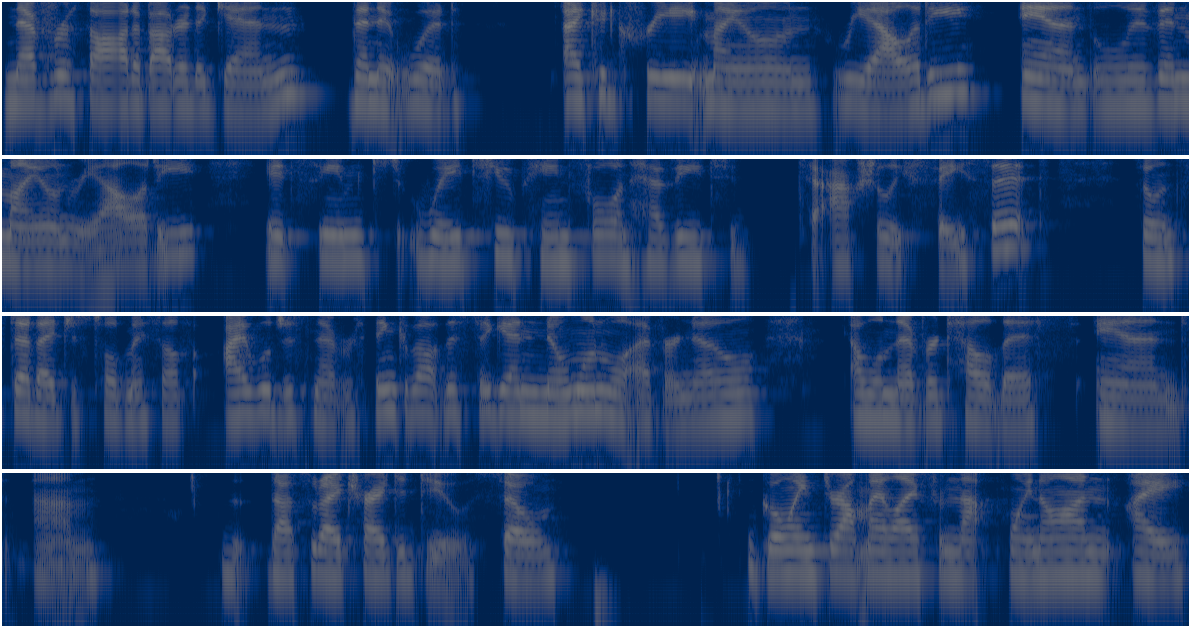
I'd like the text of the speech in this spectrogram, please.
never thought about it again, then it would, I could create my own reality and live in my own reality. It seemed way too painful and heavy to, to actually face it. So instead, I just told myself, I will just never think about this again. No one will ever know. I will never tell this. And um, th- that's what I tried to do. So going throughout my life from that point on, I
